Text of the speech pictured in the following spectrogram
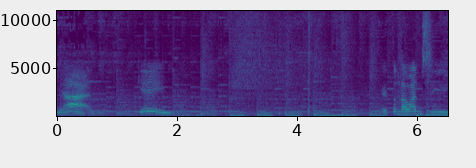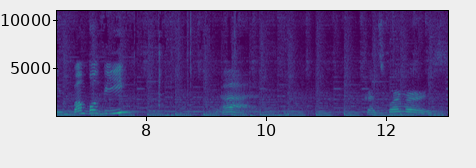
Yan. Okay. Ito naman si Bumblebee. Yan. Transformers.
